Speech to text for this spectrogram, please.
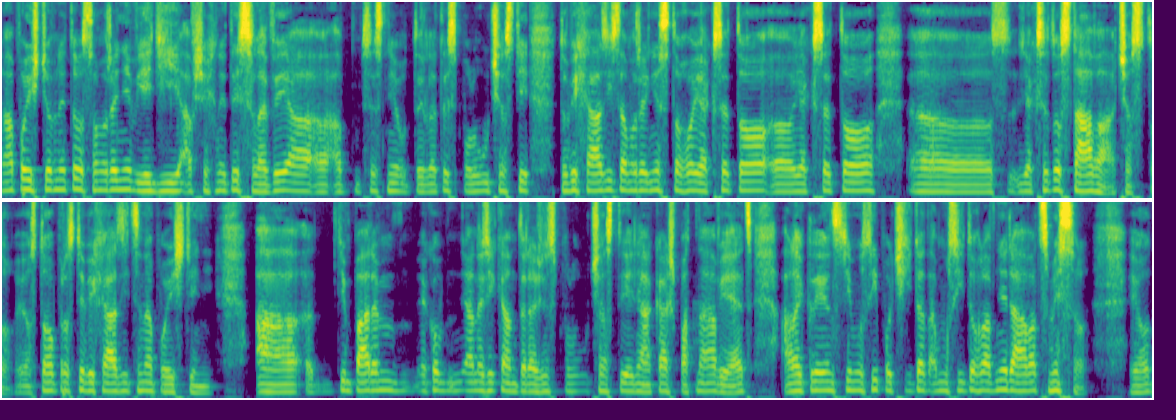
No a pojišťovny to samozřejmě vědí a všechny ty slevy a a, přesně u tyhle ty spoluúčasti, to vychází samozřejmě z toho, jak se to, eh, jak se to, eh, jak se to stává často. Jo? Z toho prostě vychází cena pojištění. A tím pádem, jako já neříkám teda, že spoluúčast je nějaká špatná věc, ale klient s tím musí počítat a musí to hlavně dávat smysl. Jo?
